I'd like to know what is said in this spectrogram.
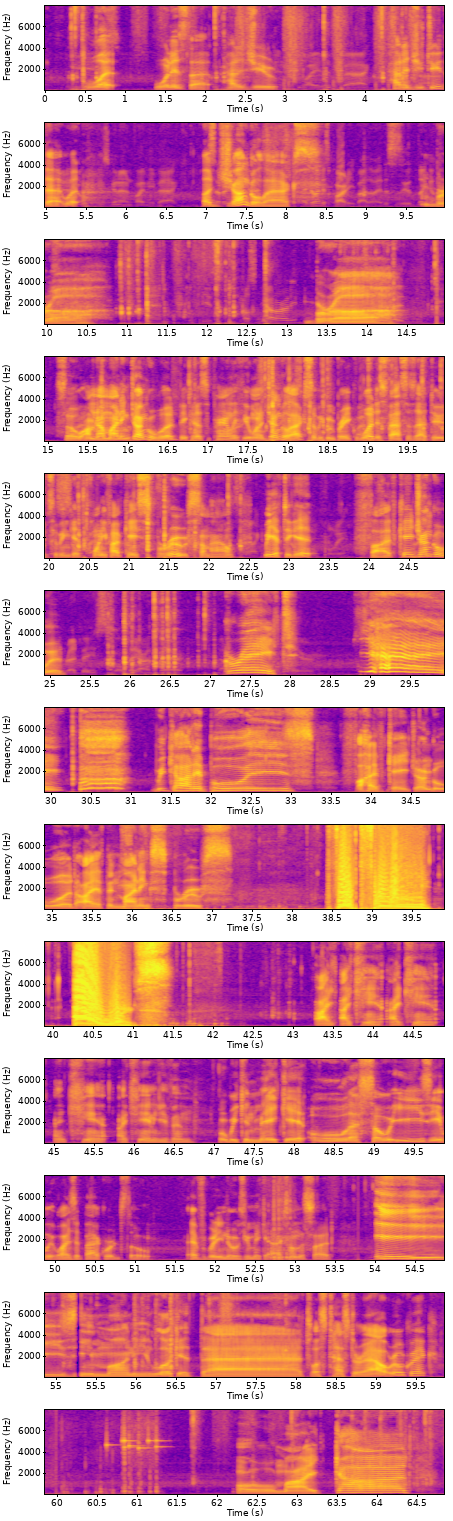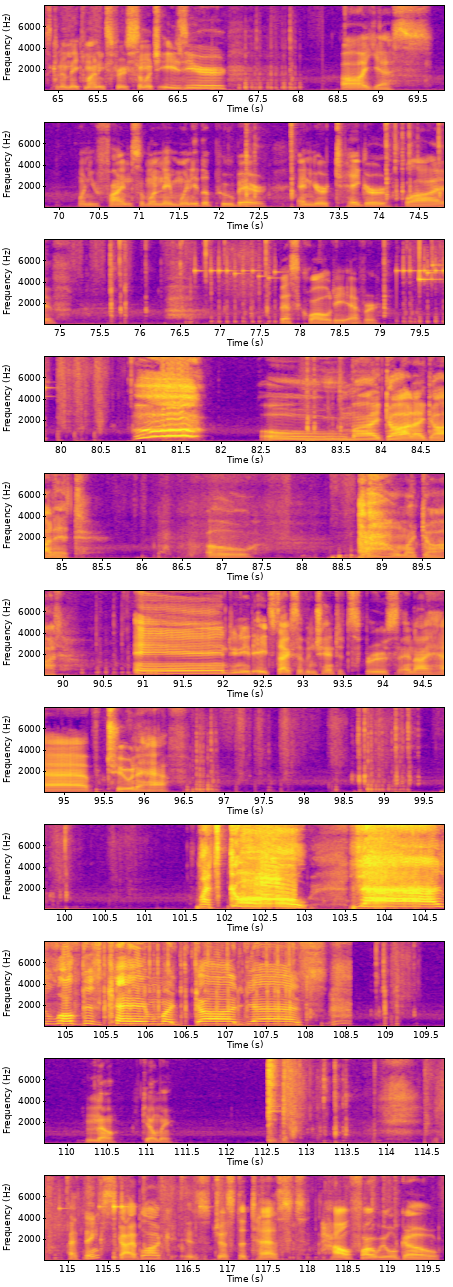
what, what is that? How did you, how did you do that? What, He's gonna invite me back. a Said that he jungle axe? I joined his party, by the way. This is like a Bruh, and he's cussing me out already. bruh. So I'm now mining jungle wood because apparently if you want a jungle axe so we can break wood as fast as that dude so we can get 25k spruce somehow, we have to get 5k jungle wood. Great! Yay! we got it, boys! 5k jungle wood. I have been mining spruce for three hours. I I can't. I can't. I can't. I can't even. But we can make it. Oh, that's so easy. Wait, why is it backwards though? Everybody knows you make an X on this side. Easy money. Look at that. Let's test her out real quick. Oh my god. It's gonna make mining spruce so much easier. Oh yes. When you find someone named Winnie the Pooh Bear and your Tigger live. Best quality ever. oh my god, I got it. Oh. oh my god. And you need eight stacks of enchanted spruce, and I have two and a half. Let's go! Yeah! I love this game! Oh my god, yes! No, kill me. I think Skyblock is just a test how far we will go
